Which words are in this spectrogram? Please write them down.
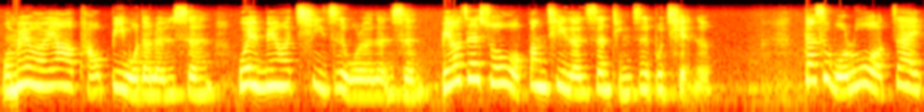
我没有要逃避我的人生，我也没有要弃置我的人生。不要再说我放弃人生、停滞不前了。但是我如果在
